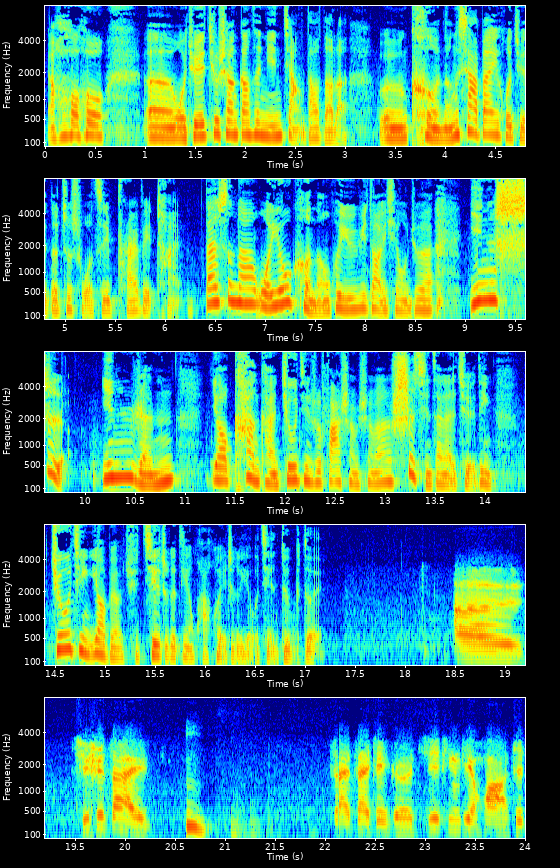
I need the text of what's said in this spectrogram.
然后，呃，我觉得就像刚才您讲到的了，嗯，可能下班以后觉得这是我自己 private time，但是呢，我有可能会遇到一些，我觉得。因事因人，要看看究竟是发生什么样的事情，再来决定究竟要不要去接这个电话回这个邮件，对不对？呃，其实，在嗯，在在这个接听电话之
